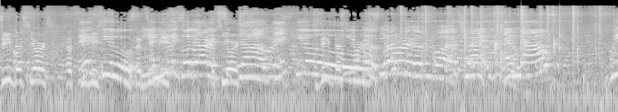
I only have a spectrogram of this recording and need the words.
Ziv, that's yours. That's Thank Ziv's. you. That's And you Ziv's. can go down and That's sit yours. down. Thank you. Ziv, that's yours. Thank you, everyone. That's right. And now we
